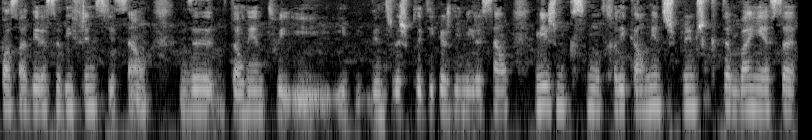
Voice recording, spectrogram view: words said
possa haver essa diferenciação de, de talento e, e, dentro das políticas de imigração, mesmo que se mude radicalmente, esperemos que também essa,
